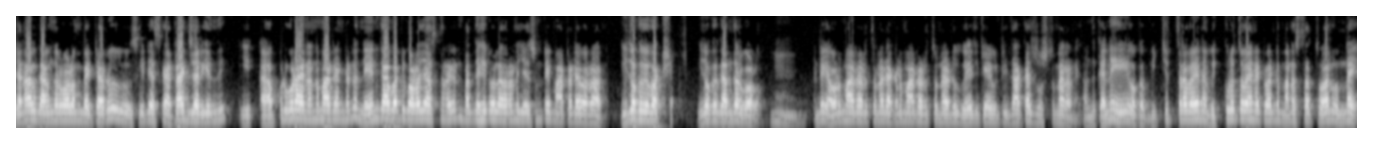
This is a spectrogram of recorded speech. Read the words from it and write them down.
జనాలు గందరగోళం పెట్టారు. సీరియస్గా అటాక్ జరిగింది. అప్పుడు కూడా ఆయన అన్నమాట ఏంటంటే నేను కాబట్టి గొడవ చేస్తున్నాడు కానీ పెద్ద హీరోలు ఎవరైనా చేసుంటే మాట్లాడేవారా. ఇదొక వివక్ష. ఇదొక గందరగోళం. అంటే ఎవడు మాట్లాడుతున్నాడు ఎక్కడ మాట్లాడుతున్నాడు వేదిక ఏమిటి దాకా చూస్తున్నారని అందుకని ఒక విచిత్రమైన వికృతమైనటువంటి మనస్తత్వాలు ఉన్నాయి.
